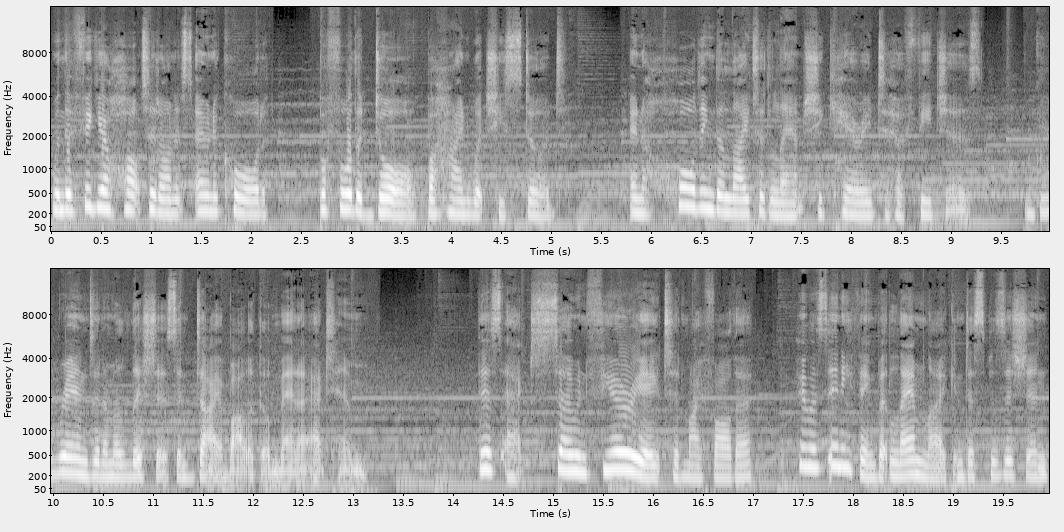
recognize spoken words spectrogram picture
when the figure halted on its own accord before the door behind which he stood, and holding the lighted lamp she carried to her features, grinned in a malicious and diabolical manner at him. This act so infuriated my father, who was anything but lamb-like in disposition,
